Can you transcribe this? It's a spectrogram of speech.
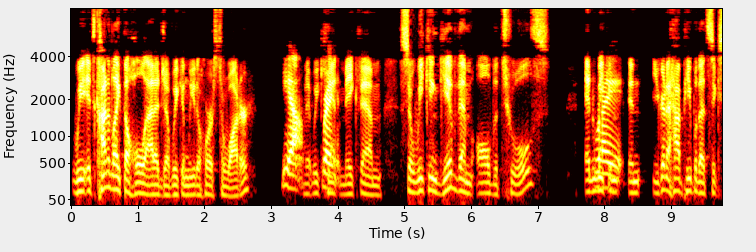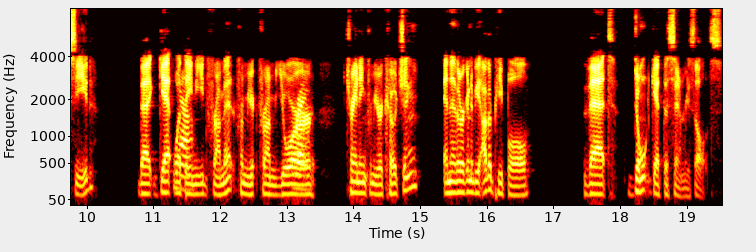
We it's kind of like the whole adage of we can lead a horse to water. Yeah. That we can't make them so we can give them all the tools and we Right. can and you're going to have people that succeed that get what they need from it from your from your Right. training from your coaching and then there are going to be other people that don't get the same results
